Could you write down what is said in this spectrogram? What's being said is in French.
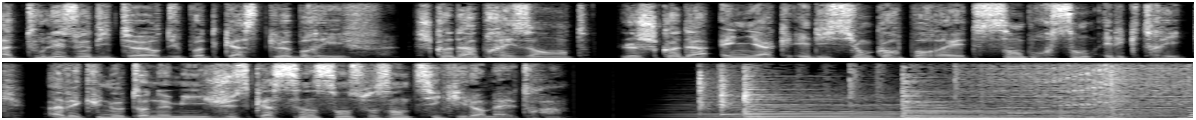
À tous les auditeurs du podcast Le Brief, Skoda présente le Skoda Enyaq Édition Corporate 100% électrique, avec une autonomie jusqu'à 566 km.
